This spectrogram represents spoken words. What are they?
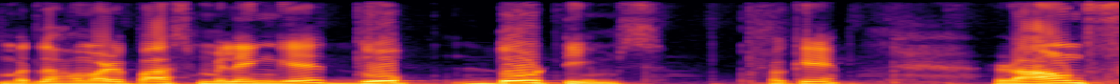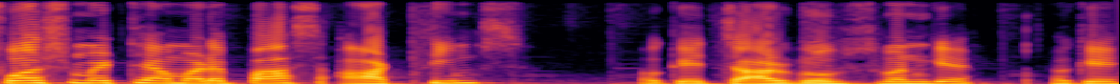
मतलब हमारे पास मिलेंगे दो दो टीम्स ओके राउंड फ़र्स्ट में थे हमारे पास आठ टीम्स ओके चार ग्रुप्स बन गए ओके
